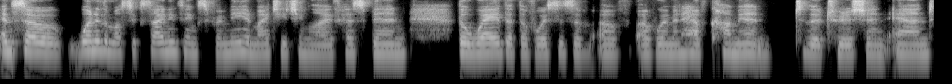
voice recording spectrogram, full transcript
and so one of the most exciting things for me in my teaching life has been the way that the voices of of, of women have come in to the tradition and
